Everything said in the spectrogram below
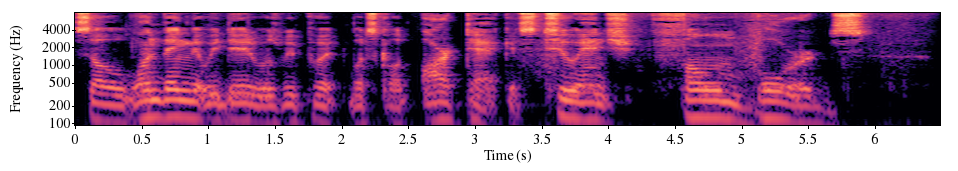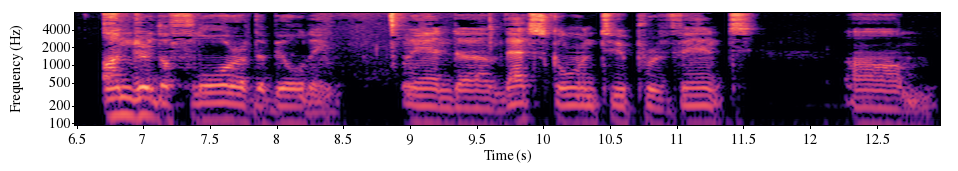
So one thing that we did was we put what's called R-Tech. It's two inch foam boards under the floor of the building. And um, that's going to prevent um,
